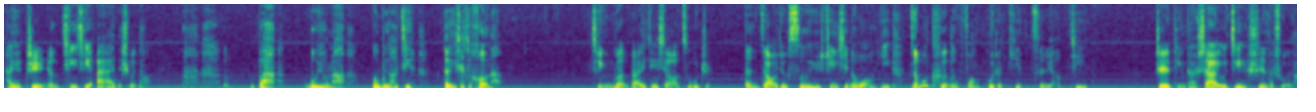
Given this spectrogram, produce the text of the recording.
他也只能凄凄哀哀地说道：“爸，不用了，我不要紧，等一下就好了。”尽管白洁想要阻止，但早就色欲熏心的王乙怎么可能放过这天赐良机呢？只听他煞有介事地说道：“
